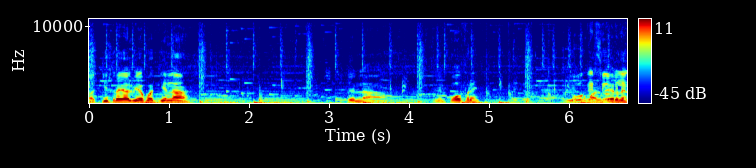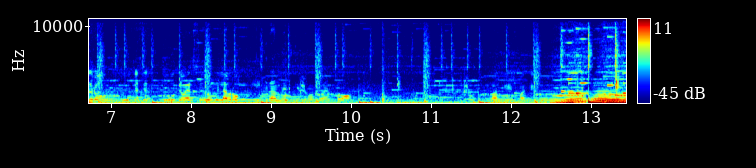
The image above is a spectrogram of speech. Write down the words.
Aquí trae al viejo aquí en la. En la. En el cofre. El viejo Tuvo que, Malverde. milagro, tuvo, que ser- tuvo que haber sido un milagro bien grande el que dejó se aventó. ¿Para qué? ¿Para qué?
